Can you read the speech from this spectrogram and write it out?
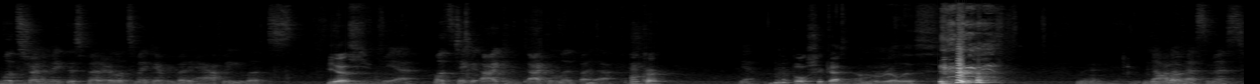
let's try to make this better. Let's make everybody happy. Let's Yes. yeah. Let's take it. I can I can live by that. Okay. Yeah. Bullshit guy. I'm a realist. Man, Not a pessimist.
